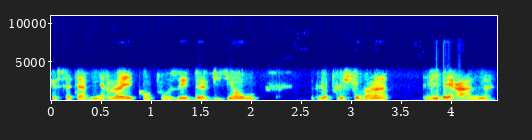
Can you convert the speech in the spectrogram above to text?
que cet avenir-là est composé de visions le plus souvent libérales,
